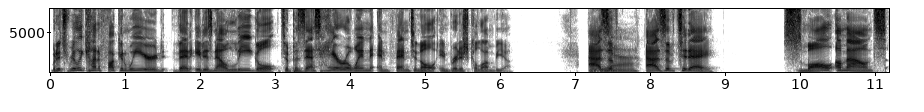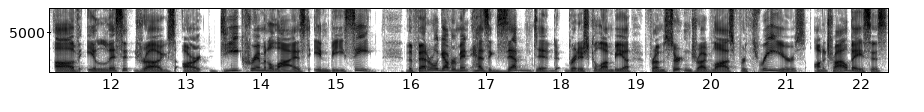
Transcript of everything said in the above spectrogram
But it's really kind of fucking weird that it is now legal to possess heroin and fentanyl in British Columbia. As Yeah. of as of today, small amounts of illicit drugs are decriminalized in BC. The federal government has exempted British Columbia from certain drug laws for three years on a trial basis.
